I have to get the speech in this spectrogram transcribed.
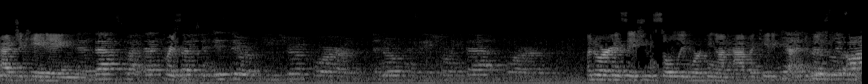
educating. and that's my, that's my question. Is there a future for an organization like that? An organization solely working on advocating for Yeah, because individuals. there are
